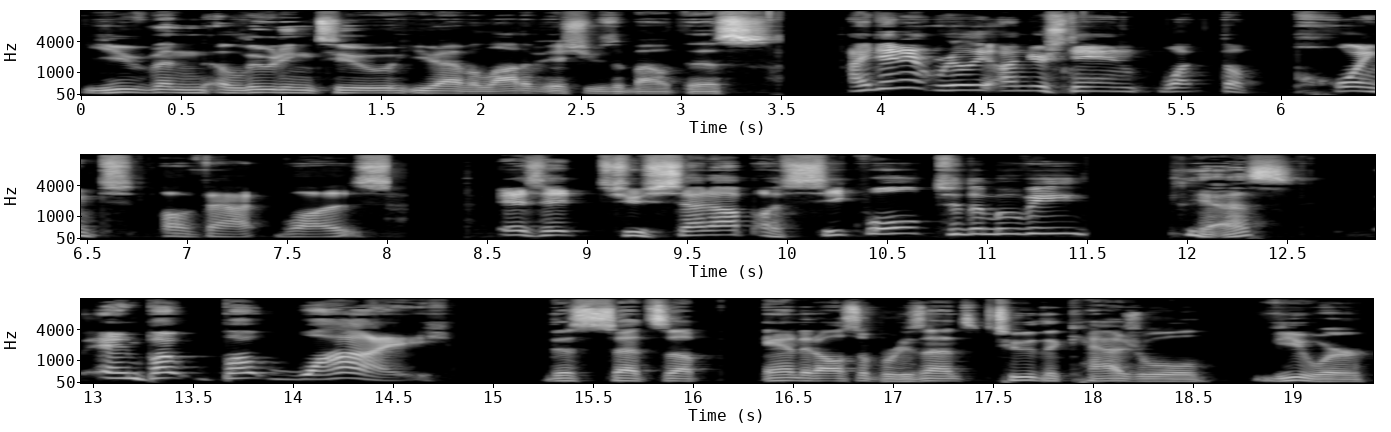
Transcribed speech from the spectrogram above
you've been alluding to you have a lot of issues about this. I didn't really understand what the point of that was. Is it to set up a sequel to the movie? Yes. And but but why? This sets up and it also presents to the casual viewer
